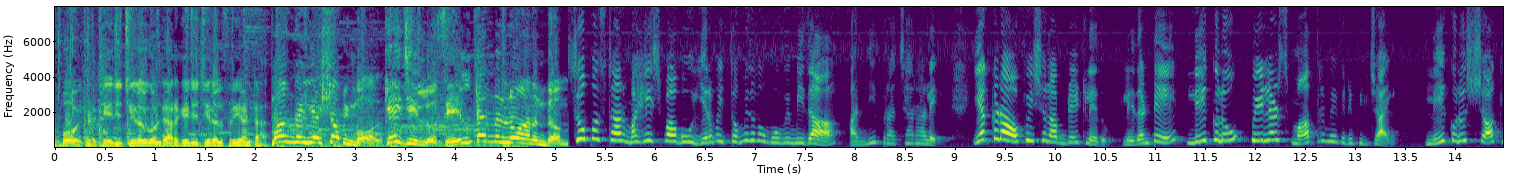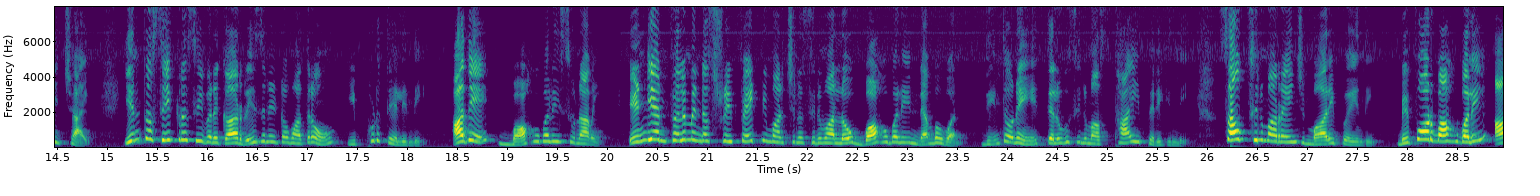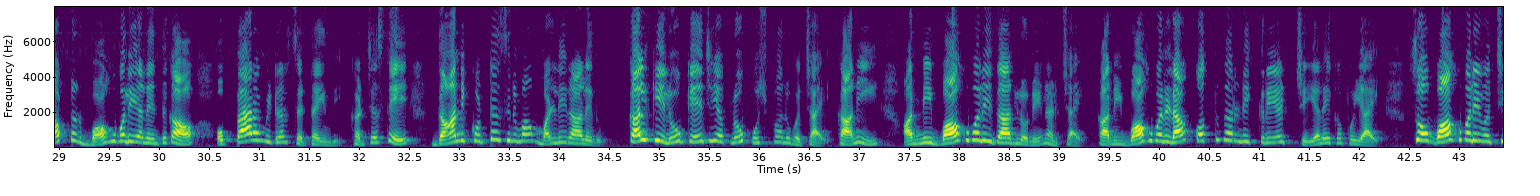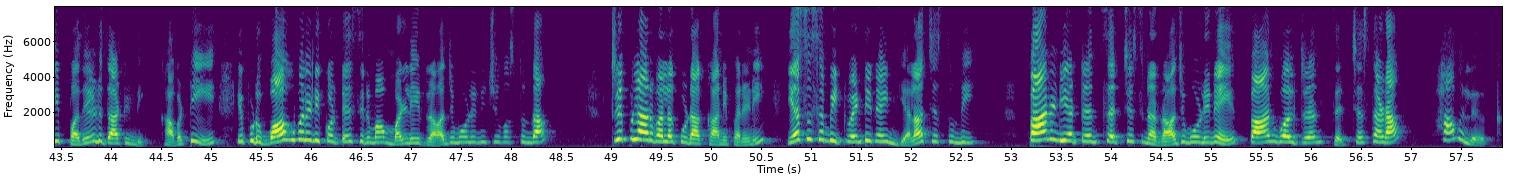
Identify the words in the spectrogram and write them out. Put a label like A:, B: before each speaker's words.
A: అబ్బో ఇక్కడ కేజీ చీరలు కొంటే అర కేజీ చీరలు ఫ్రీ అంట.
B: Mangalya shopping mall. కేజీల్లో సేల్ టన్నుల్లో ఆనందం.
C: సూపర్ స్టార్ మహేష్ బాబు ఇరవై తొమ్మిదవ మూవీ మీద అన్ని ప్రచారాలే. ఎక్కడ అఫీషియల్ అప్డేట్ లేదు. లేదంటే లీకులు ఫీలర్స్ మాత్రమే వినిపించాయి. లీకులు షాక్ ఇచ్చాయి. ఇంత సీక్రసీ వెనుక రీజన్ ఏంటో మాత్రం ఇప్పుడు తేలింది. అదే Baahubali tsunami. Indian film industry ఫేట్ని మార్చిన సినిమాల్లో బాహుబలి నెంబర్ వన్ దీంతోనే తెలుగు సినిమా స్థాయి పెరిగింది. సౌత్ సినిమా రేంజ్ మారిపోయింది. బిఫోర్ బాహుబలి ఆఫ్టర్ బాహుబలి అనేంతగా ఓ పారామీటర్ సెట్ అయింది. కట్ చేస్తే దాన్ని కొట్టే సినిమా మళ్ళీ రాలేదు. కల్కీలు కేజీఎఫ్లు పుష్పాలు వచ్చాయి. కానీ అన్ని బాహుబలి దారిలోనే నడిచాయి. కానీ బాహుబలిలా కొత్త ధరని క్రియేట్ చేయలేకపోయాయి. సో బాహుబలి వచ్చి పదేళ్ళు దాటింది. కాబట్టి ఇప్పుడు బాహుబలిని కొట్టే సినిమా మళ్ళీ రాజమౌళి నుంచి వస్తుందా? ట్రిపుల్ ఆర్ వల్ల కూడా కాని పనిని ఎస్ఎస్ఎంబి ట్వంటీ నైన్ ఎలా చేస్తుంది? పాన్ ఇండియా ట్రెండ్ సెట్ చేసిన రాజమౌళినే పాన్ వరల్డ్ ట్రెండ్ సెట్ చేస్తాడా? Have a look.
